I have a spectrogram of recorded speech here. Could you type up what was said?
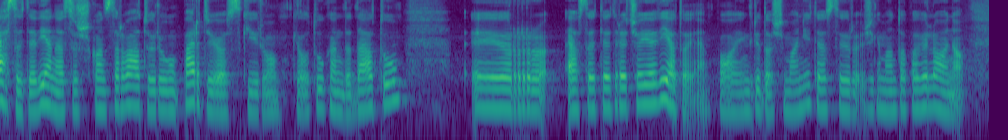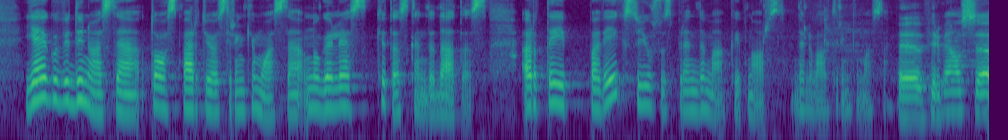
esate vienas iš konservatorių partijos skyrių keltų kandidatų ir esate trečioje vietoje po Ingrido Šimonytės ir Žygimanto Paviljonio. Jeigu vidiniuose tos partijos rinkimuose nugalės kitas kandidatas, ar tai paveiks jūsų sprendimą kaip nors dalyvauti rinkimuose? E, pirmiausia,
